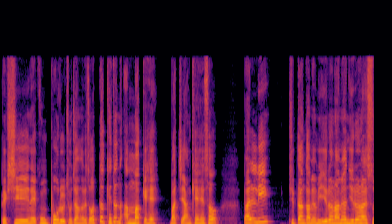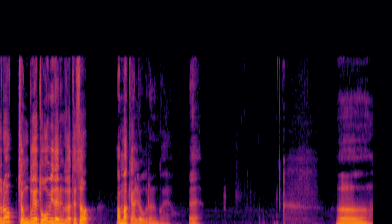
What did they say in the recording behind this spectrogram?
백신의 공포를 조장을 해서 어떻게든 안 맞게 해 맞지 않게 해서 빨리 집단 감염이 일어나면 일어날수록 정부에 도움이 되는 것 같아서 안 맞게 하려고 그러는 거예요. 예. 어,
